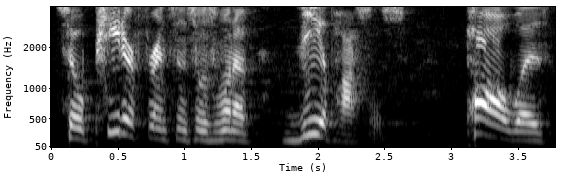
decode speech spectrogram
So Peter, for instance, was one of the apostles. Paul was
